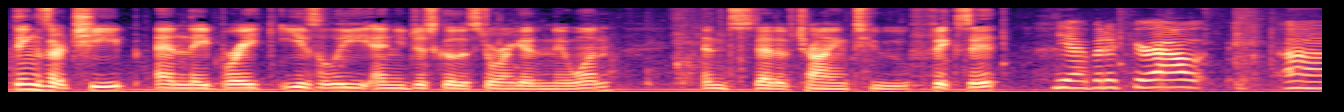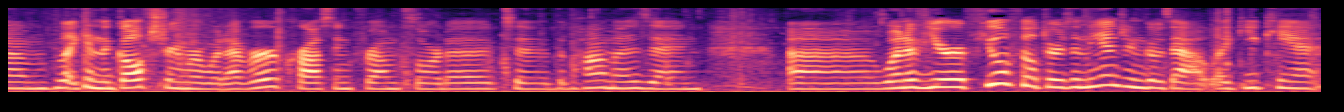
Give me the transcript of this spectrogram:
things are cheap and they break easily, and you just go to the store and get a new one instead of trying to fix it. Yeah, but if you're out, um, like in the Gulf Stream or whatever, crossing from Florida to the Bahamas, and uh, one of your fuel filters in the engine goes out, like you can't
